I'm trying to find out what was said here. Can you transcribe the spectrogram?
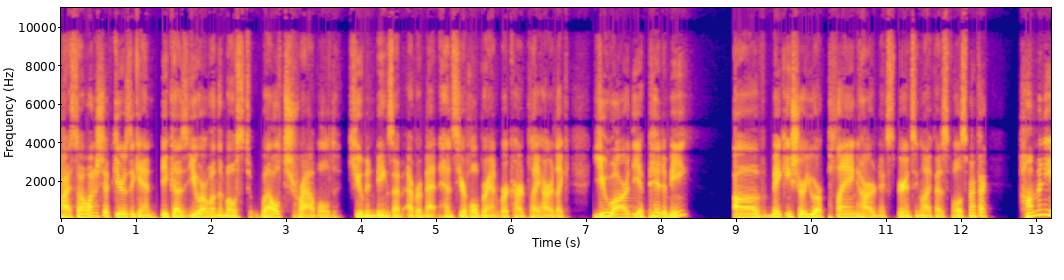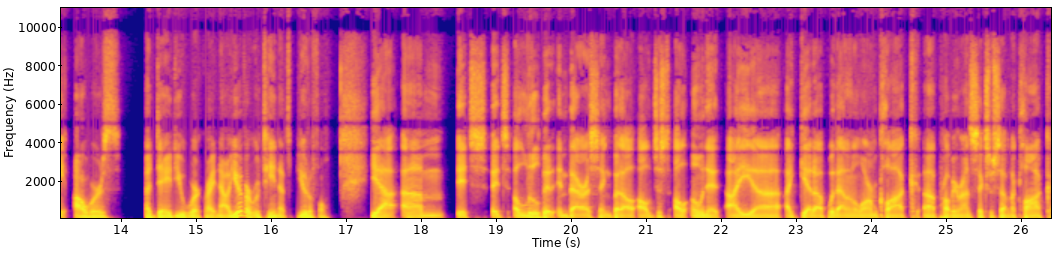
All right, so I want to shift gears again because you are one of the most well traveled human beings I've ever met. Hence your whole brand, work hard, play hard. Like you are the epitome of making sure you are playing hard and experiencing life at its fullest. Matter of fact, how many hours a day do you work right now? You have a routine that's beautiful. Yeah, um, it's it's a little bit embarrassing, but I'll, I'll just I'll own it. I uh, I get up without an alarm clock, uh, probably around six or seven o'clock.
